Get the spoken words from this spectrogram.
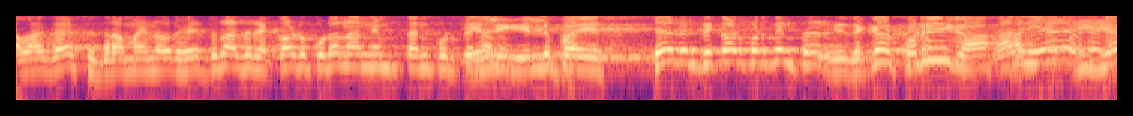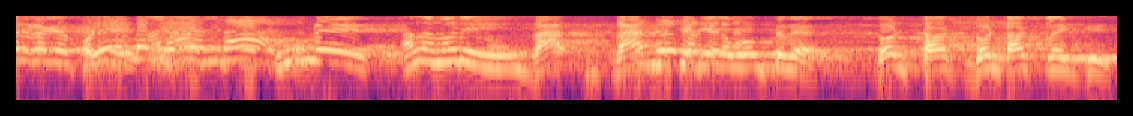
ಅವಾಗ ಸಿದ್ದರಾಮಯ್ಯನವರು ಹೇಳಿದ್ರು. ಅದ್ರ ರೆಕಾರ್ಡ್ ಕೂಡ ನಾನು ನಿಮ್ಗೆ ತಂದು ಕೊಡ್ತೇನೆ ಹೇಳ್ರಿ ರೆಕಾರ್ಡ್ ಕೊಡ್ತೇನೆ ಸರ್ ರೆಕಾರ್ಡ್ ಕೊಡ್ರಿ ಈಗ. ಹೇಳಿ. ಅಲ್ಲ ನೋಡಿ. ಹೋಗ್ತದೆ. Don't talk don't talk like this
